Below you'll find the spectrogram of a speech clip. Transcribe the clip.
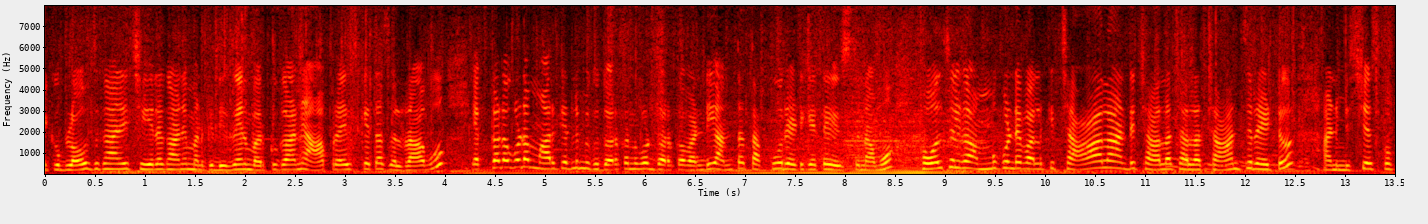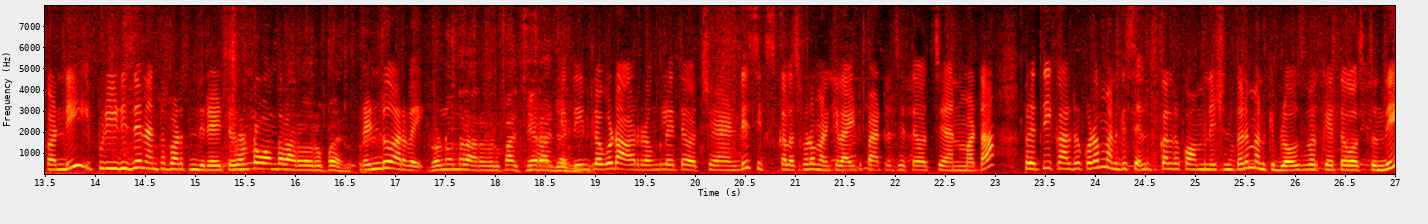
మీకు బ్లౌజ్ కానీ చీర కానీ మనకి డిజైన్ వర్క్ కానీ ఆ ప్రైస్కి అయితే అసలు రావు. ఎక్కడ కూడా మార్కెట్లో మీకు దొరకను కూడా దొరకవండి. అంత తక్కువ రేటుకి అయితే ఇస్తున్నాము. హోల్సేల్గా అమ్ముకునే వాళ్ళకి చాలా అంటే చాలా చాలా ఛాన్స్ రేటు. అండ్ మిస్ చేసుకోకండి. ఇప్పుడు ఈ డిజైన్ ఎంత పడుతుంది రేటు? రెండు వందల అరవై రూపాయలు. రెండు అరవై. రెండు వందల అరవై రూపాయలు చీర దీంట్లో కూడా ఆరు రంగులు అయితే వచ్చాయండి. సిక్స్ కలర్స్ కూడా మనకి లైట్ ప్యాటర్న్స్ అయితే వచ్చాయన్నమాట. ప్రతి కలర్ కూడా మనకి సెల్ఫ్ కలర్ కాంబినేషన్ తోనే మనకి బ్లౌజ్ వర్క్ అయితే వస్తుంది.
